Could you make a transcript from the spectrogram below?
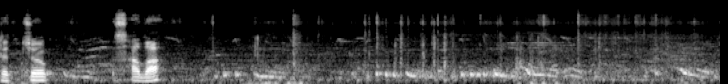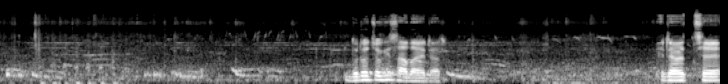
এটা চোখ সাদা। দুটো চোখই সাদা এটার। এটা হচ্ছে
